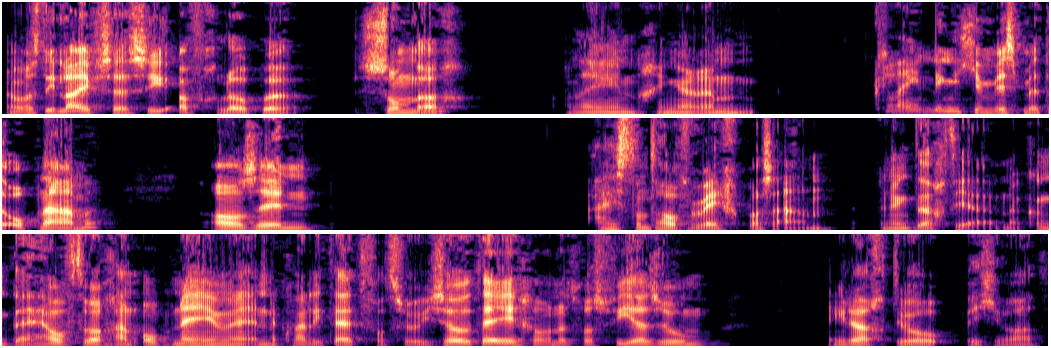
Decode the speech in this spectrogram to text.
Nou was die live sessie afgelopen zondag. Alleen ging er een klein dingetje mis met de opname. Als in, hij stond halverwege pas aan. En ik dacht, ja, dan kan ik de helft wel gaan opnemen en de kwaliteit valt sowieso tegen, want het was via Zoom. En ik dacht, joh, weet je wat,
